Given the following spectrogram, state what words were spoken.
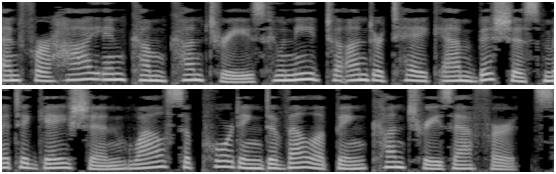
and for high-income countries who need to undertake ambitious mitigation while supporting developing countries' efforts.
